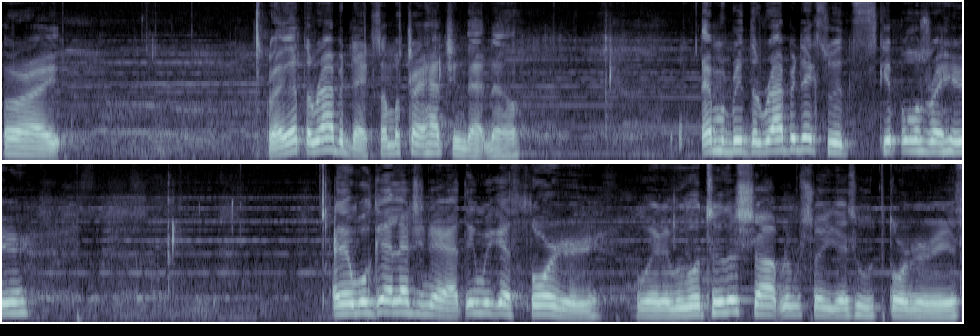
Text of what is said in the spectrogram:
Alright. I got the Rabbit Dex. I'm gonna try hatching that now. I'm gonna breed the Rabbit Dex with Skipples right here. And then we'll get Legendary. I think we get Thorder. When we go to the shop, let me show you guys who Thorder is.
